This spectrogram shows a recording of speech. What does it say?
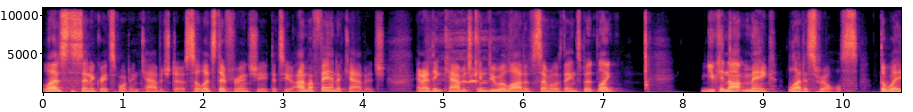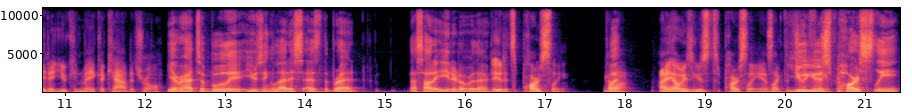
Lettuce disintegrates more than cabbage does. So let's differentiate the two. I'm a fan of cabbage, and I think cabbage can do a lot of similar things, but like you cannot make lettuce rolls the way that you can make a cabbage roll. You ever had tabbouleh using lettuce as the bread? That's how they eat it over there. Dude, it's parsley. Come What? on. I always used parsley as like the You chief use thing for- parsley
